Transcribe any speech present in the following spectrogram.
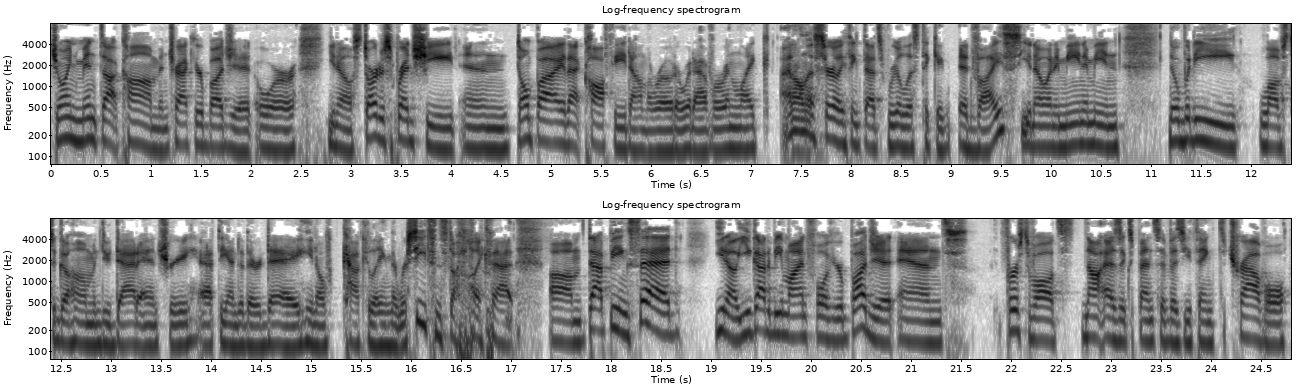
join mint.com and track your budget or, you know, start a spreadsheet and don't buy that coffee down the road or whatever. And like, I don't necessarily think that's realistic advice. You know what I mean? I mean, nobody loves to go home and do data entry at the end of their day, you know, calculating the receipts and stuff like that. Um, that being said, you know, you got to be mindful of your budget. And first of all, it's not as expensive as you think to travel.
